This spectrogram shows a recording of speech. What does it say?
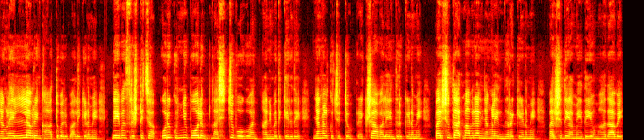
ഞങ്ങളെ എല്ലാവരെയും കാത്തു പരിപാലിക്കണമേ. ദൈവം സൃഷ്ടിച്ച ഒരു കുഞ്ഞു പോലും നശിച്ചു പോകുവാൻ അനുവദിക്കരുതേ. ഞങ്ങൾക്ക് ചുറ്റും രക്ഷാവലയം തീർക്കണമേ. പരിശുദ്ധാത്മാവിനാൽ ഞങ്ങളെ നിറയ്ക്കണമേ. പരിശുദ്ധയമ്മേ ദൈവമാതാവേ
